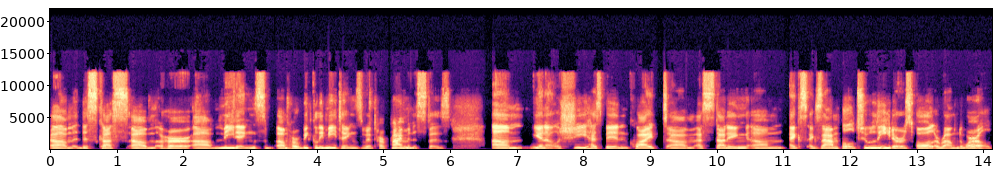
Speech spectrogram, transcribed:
um, discuss um, her um, meetings, um, her weekly meetings with her prime ministers. Um, you know, she has been quite um, a stunning um, ex- example to leaders all around the world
